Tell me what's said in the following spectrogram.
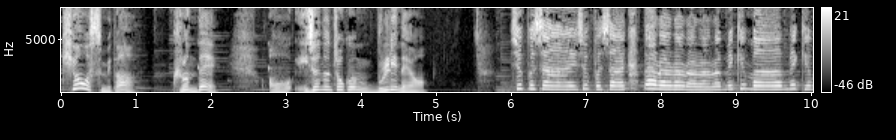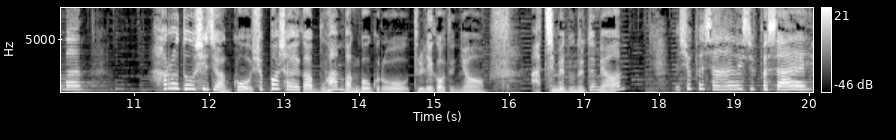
귀여웠습니다. 그런데 어 이제는 조금 물리네요. 슈퍼샤이 슈퍼샤이 따라라라라 맥큐만 맥큐만 하루도 쉬지 않고 Super Shy가 무한 반복으로 들리거든요. 아침에 눈을 뜨면 Super shy, super shy.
